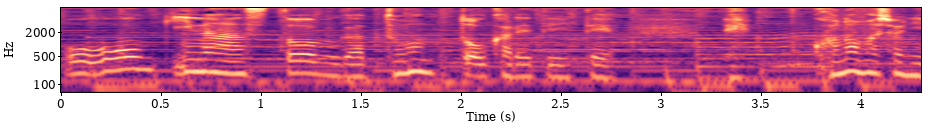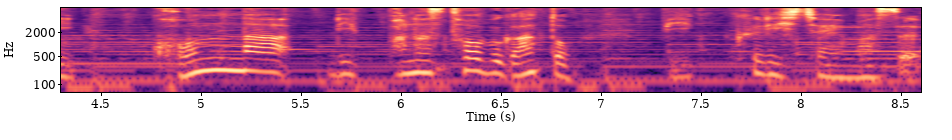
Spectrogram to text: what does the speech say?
大きなストーブがドンと置かれていてえこの場所にこんな立派なストーブがとびっくりしちゃいます。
